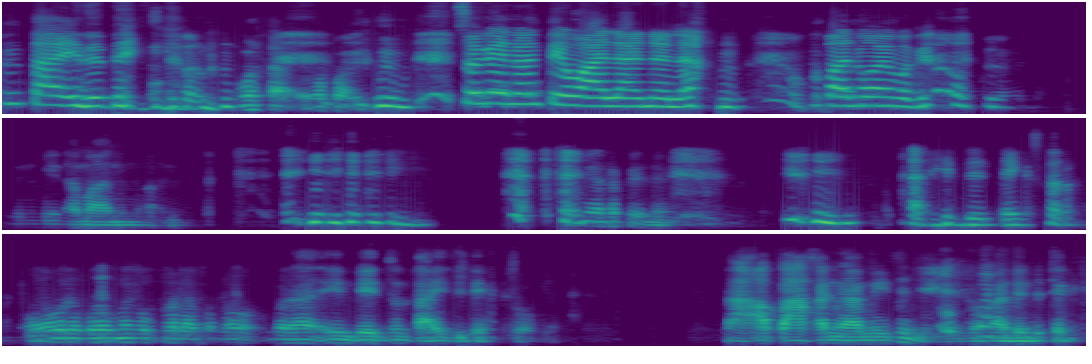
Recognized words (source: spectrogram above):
Yung tae detector. Wala pa. so, ganun, tiwala na lang. Paano kayo mag- minaman-man. Meron yun. eh. tae detector? Oo, wala pa naman wala pa wala invent ng tie detector. Nakakapakan nga minsan, eh, yung mga detect.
